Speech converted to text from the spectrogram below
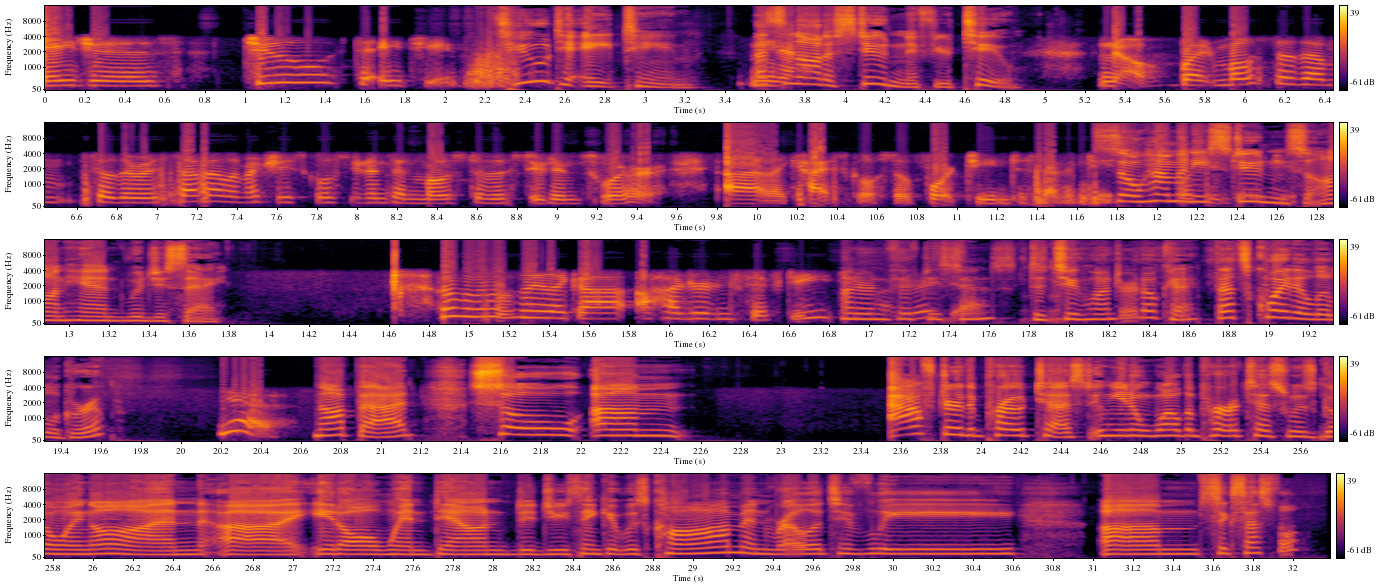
Ages 2 to 18. 2 to 18. That's Yeah. not a student if you're 2. No, but most of them, so there was some elementary school students and most of the students were uh, like high school, so 14 to 17. So how many students on hand would you say? Probably like uh, 150. 150 yeah. students to 200? Okay. That's quite a little group. Yeah. Not bad. So, um, after the protest, you know, while the protest was going on, uh, it all went down. Did you think it was calm and relatively um, successful?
